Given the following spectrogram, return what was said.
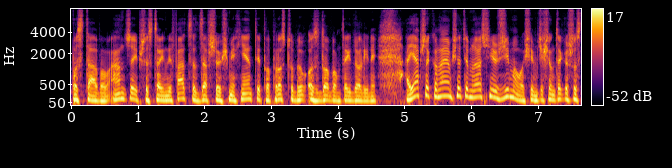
postawą. Andrzej, przystojny facet, zawsze uśmiechnięty, po prostu był ozdobą tej doliny. A ja przekonałem się o tym rocznie już zimą 86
